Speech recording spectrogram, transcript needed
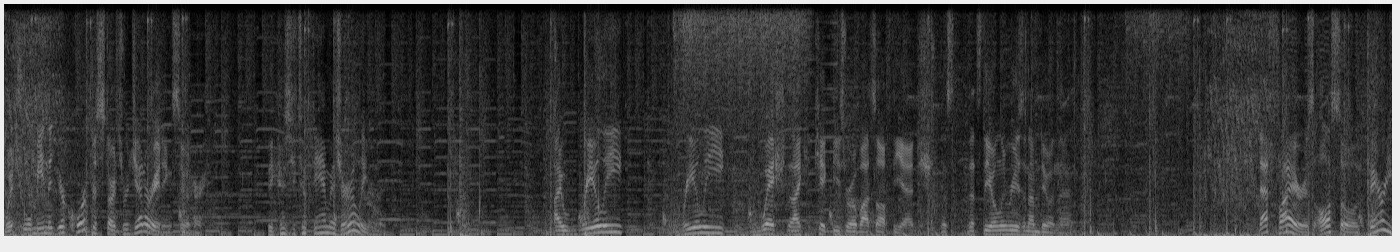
Which will mean that your corpus starts regenerating sooner. Because you took damage earlier. I really, really wish that I could kick these robots off the edge. That's, that's the only reason I'm doing that. That fire is also a very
